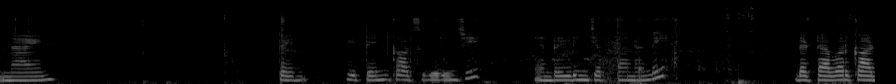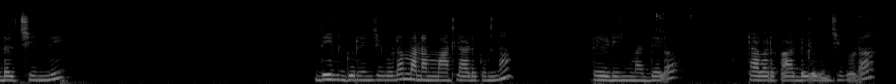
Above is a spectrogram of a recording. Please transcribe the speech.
nine ten. ఈ టెన్ కార్డ్స్ గురించి నేను రీడింగ్ చెప్తానండి. ద టవర్ కార్డ్ వచ్చింది. దీని గురించి కూడా మనం మాట్లాడుకుందాం రీడింగ్ మధ్యలో. టవర్ కార్డు గురించి కూడా.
